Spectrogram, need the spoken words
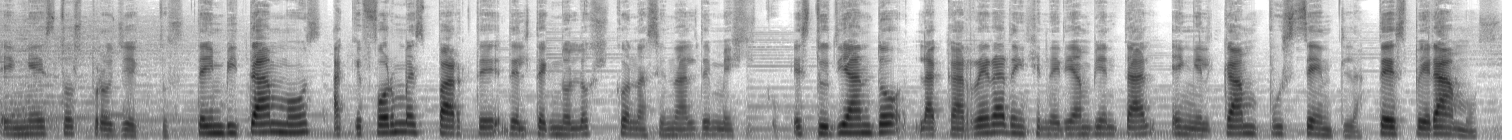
en estos proyectos. Te invitamos a que formes parte del Tecnológico Nacional de México, estudiando la carrera de Ingeniería Ambiental en el Campus Centla. Te esperamos.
